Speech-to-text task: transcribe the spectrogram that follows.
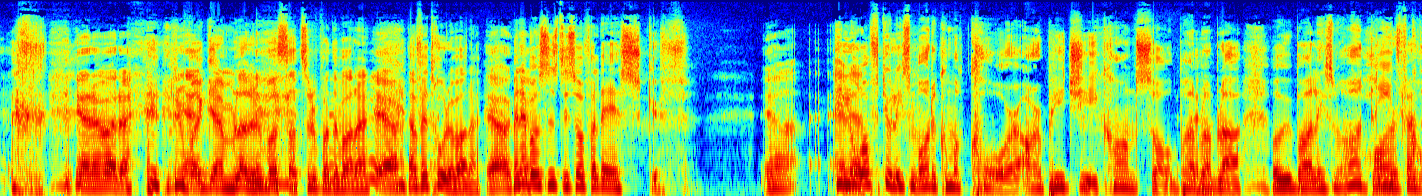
ja, det var det. Du bare gamla du, du bare satser du på at det var det? Ja. for jeg tror det var det. Ja, okay. Men jeg bare syns i så fall det er skuff. Ja, De lovte jo liksom å det kommer Core, RPG, console, bla, bla, bla. Og vi bare liksom å dritfett,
